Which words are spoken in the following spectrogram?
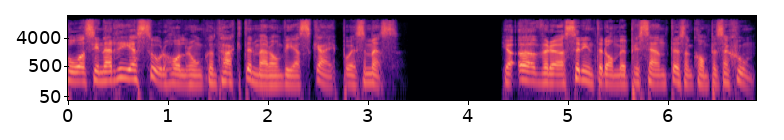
På sina resor håller hon kontakten med dem via Skype och sms. Jag överöser inte dem med presenter som kompensation.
